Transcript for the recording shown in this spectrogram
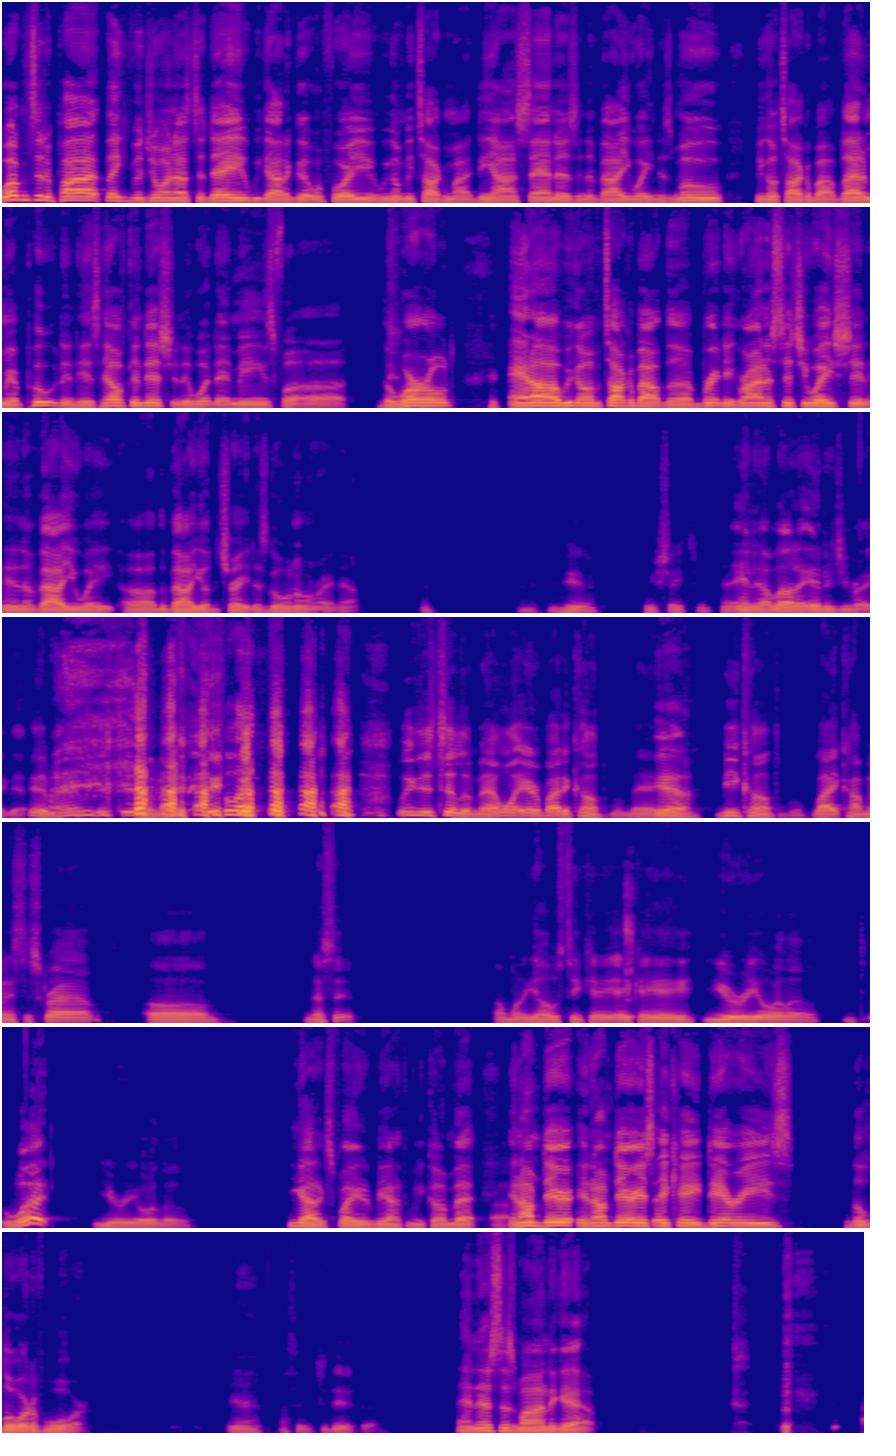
Welcome to the pod. Thank you for joining us today. We got a good one for you. We're gonna be talking about Deion Sanders and evaluating his move. We're gonna talk about Vladimir Putin and his health condition and what that means for uh, the world. And uh, we're gonna talk about the Brittney Griner situation and evaluate uh, the value of the trade that's going on right now. And if you're here, appreciate you. And I love the energy right there. Yeah, man, we just chilling, man. we just chilling, man. I want everybody comfortable, man. Yeah. Be comfortable. Like, comment, and subscribe. Um, and that's it. I'm one of your hosts, TK, aka Yuri Orlov. What? Yuri Orlov. You gotta explain to me after we come back. Uh, And I'm Dar- and I'm Darius, aka Darius, the Lord of War. Yeah. I see what you did there. And this is Mind the Gap. I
